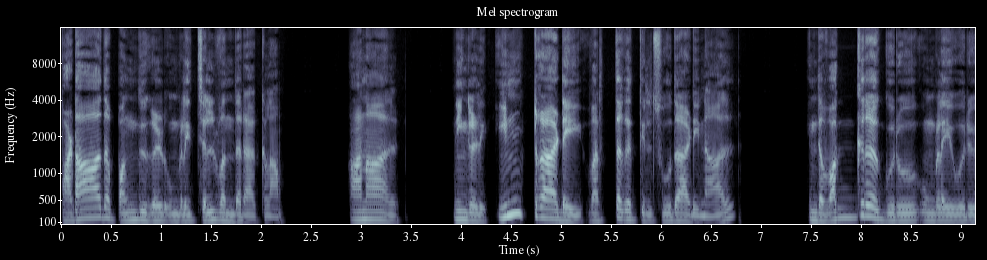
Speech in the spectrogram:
படாத பங்குகள் உங்களை செல்வந்தராக்கலாம். ஆனால் நீங்கள் இன்ட்ராடே வர்த்தகத்தில் சூதாடினால் இந்த வக்ர குரு உங்களை ஒரு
